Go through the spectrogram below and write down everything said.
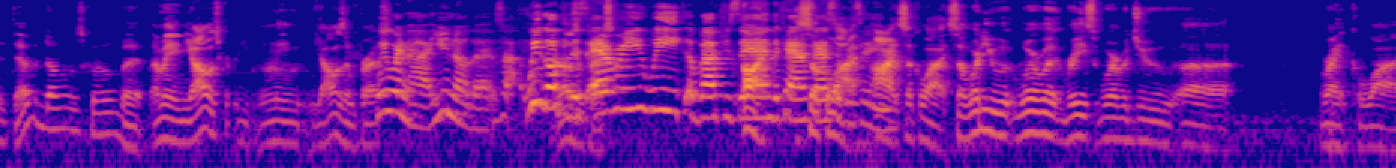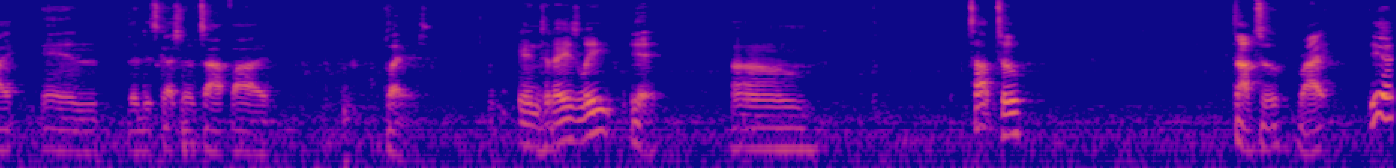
The was cool, but I mean, y'all was. I mean, y'all was impressed. We were not. You know that. So we go through this impressive. every week about you saying right, the cast so super Kawhi. team. All right, so Kawhi. So where do you where would Reese where would you uh, rank Kawhi in the discussion of top five players? In today's league, Yeah, um, top two. top two, right? Yeah,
